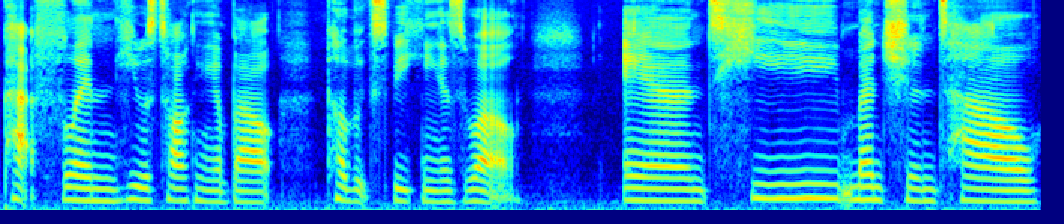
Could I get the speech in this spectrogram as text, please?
Pat Flynn. He was talking about public speaking as well. And he mentioned how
